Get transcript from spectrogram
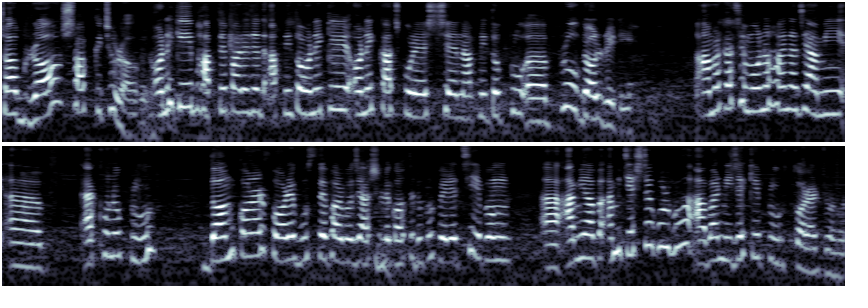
সব র সব কিছু র। অনেকেই ভাবতে পারে যে আপনি তো অনেকে, অনেক কাজ করে এসছেন, আপনি তো প্রুভড অলরেডি আমার কাছে মনে হয় না যে আমি এখনও প্রুভ দম করার পরে বুঝতে পারব যে আসলে কতটুকু পেরেছি এবং আমি আমি চেষ্টা করব আবার নিজেকে প্রুভ করার জন্য।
